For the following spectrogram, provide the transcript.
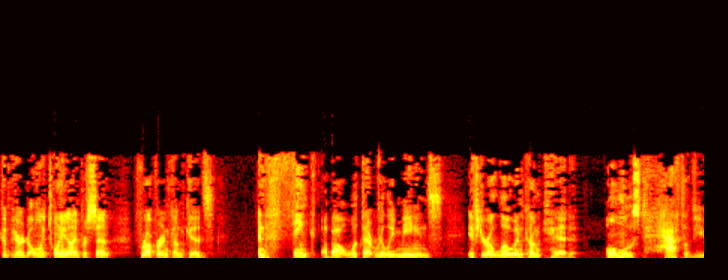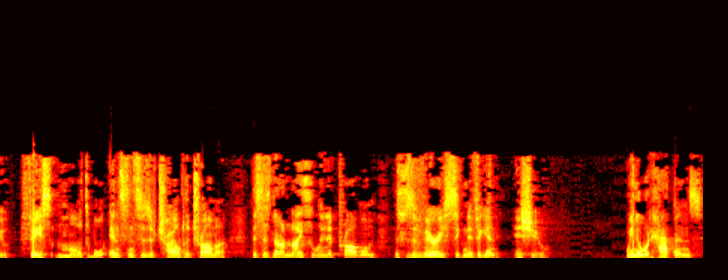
compared to only 29% for upper income kids. And think about what that really means. If you're a low income kid almost half of you face multiple instances of childhood trauma. This is not an isolated problem. This is a very significant issue. We know what happens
